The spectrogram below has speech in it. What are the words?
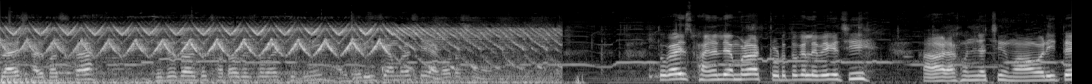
প্রায় সাড়ে পাঁচটা। যেতে হয়তো ছটাও দেখতে পাই ঠিক নেই। আর বেরিয়েছি আমরা সেই এগারোটার সময়। তো গাইজ ফাইনালি আমরা টোটো তোকে লেবে গেছি। আর এখন যাচ্ছি মামাবাড়িতে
